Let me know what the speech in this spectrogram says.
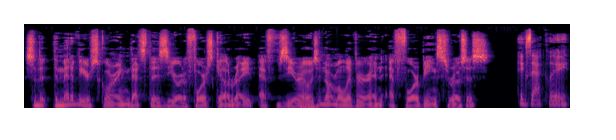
So the, the METAVIR scoring, that's the 0 to 4 scale, right? F0 is a normal liver and F4 being cirrhosis? Exactly.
